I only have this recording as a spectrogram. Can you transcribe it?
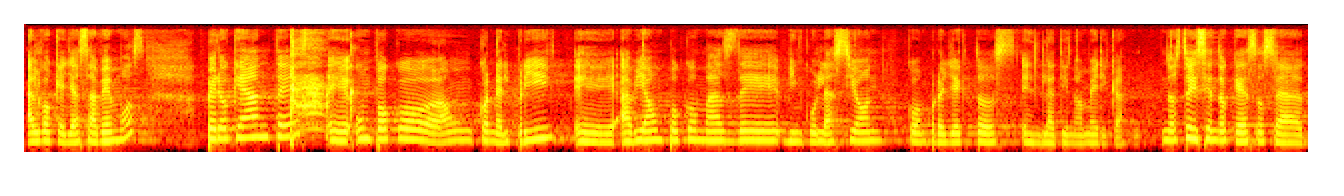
algo que ya sabemos, pero que antes, eh, un poco aún con el PRI, eh, había un poco más de vinculación con proyectos en Latinoamérica. No estoy diciendo que eso sea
